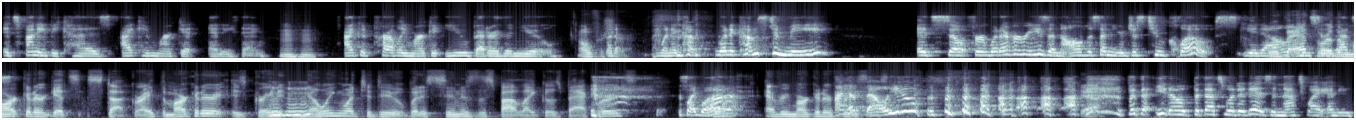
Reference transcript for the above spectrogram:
it's funny because I can market anything. Mm-hmm. I could probably market you better than you. Oh, for sure. when it comes when it comes to me, it's so for whatever reason, all of a sudden you're just too close, you know. Well, that's so where that's, the marketer gets stuck, right? The marketer is great mm-hmm. at knowing what to do, but as soon as the spotlight goes backwards, it's like what? Every marketer. I have value. yeah. But that, you know, but that's what it is, and that's why I mean,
